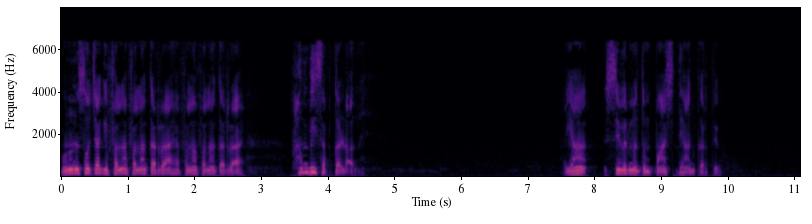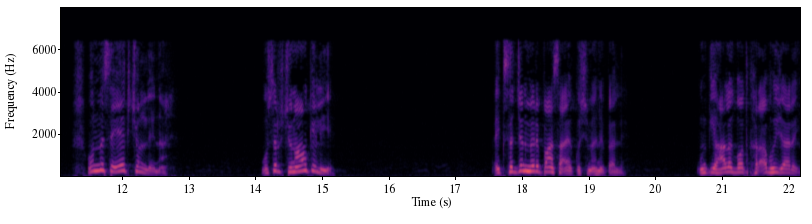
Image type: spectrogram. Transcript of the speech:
उन्होंने सोचा कि फला फला कर रहा है फला फला कर रहा है। हम भी सब कर डालें। यहाँ शिविर में तुम पाँच ध्यान करते हो। उनमें से एक चुन लेना है। वो सिर्फ़ चुनाव के लिए। एक सज्जन मेरे पास आए कुछ महीने पहले। उनकी हालत बहुत खराब हुई जा रही।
